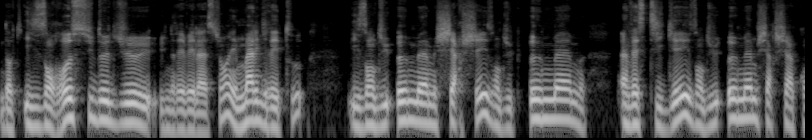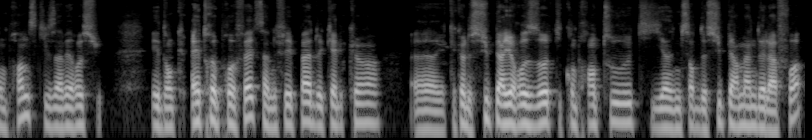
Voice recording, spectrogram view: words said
Donc, ils ont reçu de Dieu une révélation et malgré tout, ils ont dû eux-mêmes chercher, ils ont dû eux-mêmes investiguer, ils ont dû eux-mêmes chercher à comprendre ce qu'ils avaient reçu. Et donc, être prophète, ça ne fait pas de quelqu'un euh, quelqu'un de supérieur aux autres, qui comprend tout, qui a une sorte de Superman de la foi.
